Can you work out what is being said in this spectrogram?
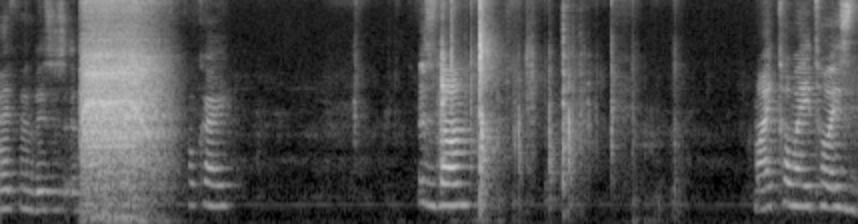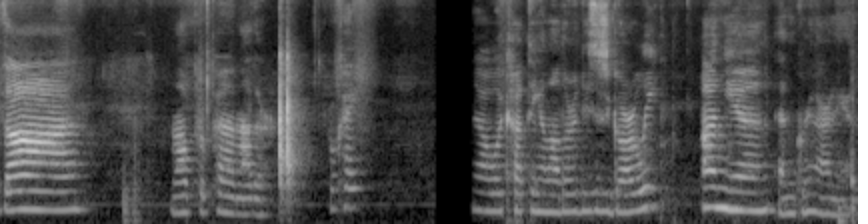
I think this is enough. Okay. It's done. My tomato is done. Now prepare another. Okay. Now we're cutting another. This is garlic, onion, and green onion.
